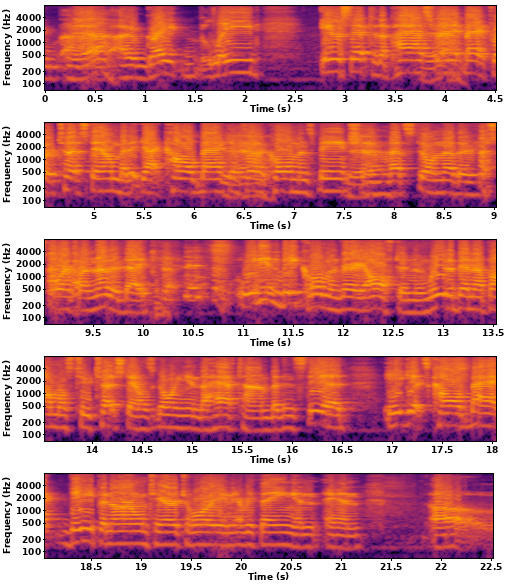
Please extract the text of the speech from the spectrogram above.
a a, Yeah. a great lead intercepted a pass ran it back for a touchdown but it got called back in front of Cullman's bench Yeah. and that's still another story for another day we didn't beat Cullman very often and we'd have been up almost two touchdowns going into halftime but instead it gets called back deep in our own territory and everything and and uh,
